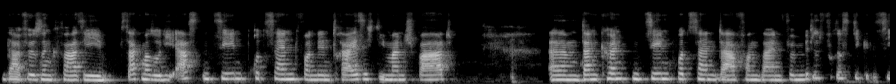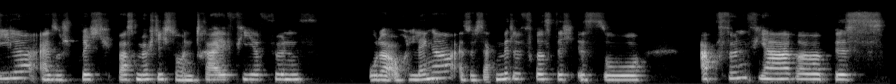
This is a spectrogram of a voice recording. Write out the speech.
Dafür sind quasi, ich sag mal so, die ersten 10 Prozent von den 30, die man spart. Ähm, dann könnten 10 Prozent davon sein für mittelfristige Ziele. Also sprich, was möchte ich so in drei, vier, fünf oder auch länger? Also ich sage, mittelfristig ist so ab fünf Jahre bis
